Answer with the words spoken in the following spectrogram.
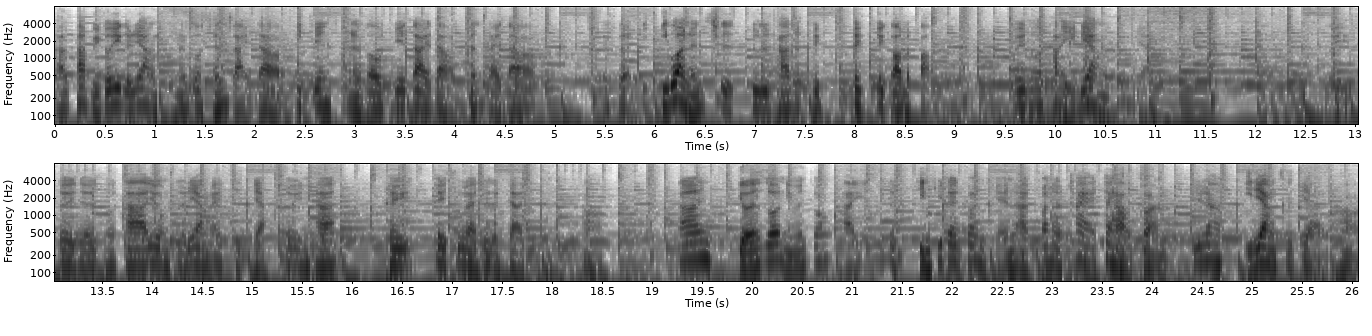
他他比如说一个量只能够承载到一天只能够接待到承载到。这个一一万人次就是它的最最最高的保，所以说它以量计价，所以所以就是说它用这个量来制价，所以它推推出来这个价钱啊。当然有人说你们中哎呀这个景区在赚钱啊，赚的太太好赚了，实际上以量制价的哈。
